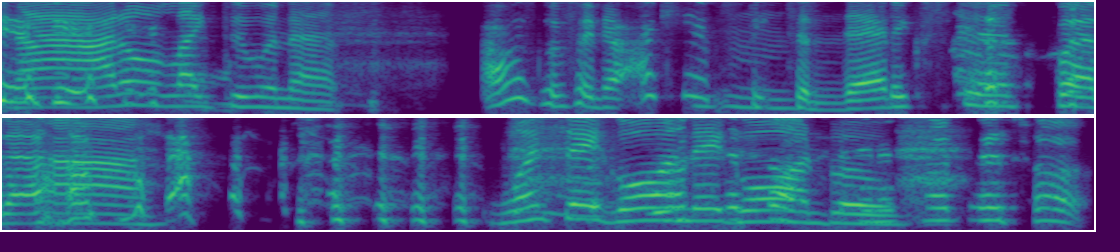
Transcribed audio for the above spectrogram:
Nah, I don't like doing that. I was gonna say now I can't speak Mm-mm. to that extent, but uh, Ah. Once they go on, they Talk go on, talk, boo. man. Talk that talk.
